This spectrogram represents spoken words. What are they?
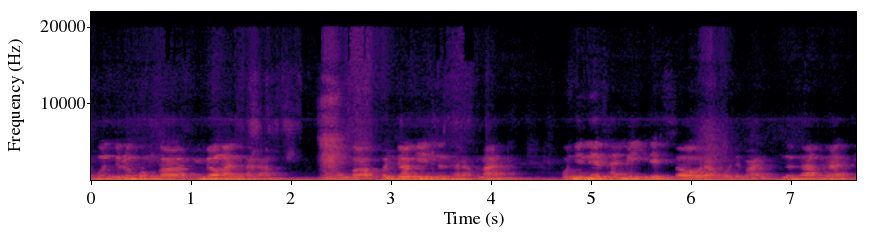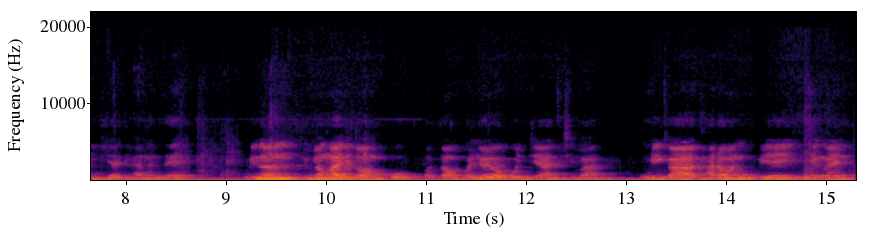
그분들은 유명한 사람, 뭔가 권력이 있는 사람만 본인의 삶이 이랬어라고 이제 많은 사람들한테 이야기를 하는데 우리는 유명하지도 않고 어떤 권력을 갖고 있지 않지만 우리가 살아온 우리의 인생을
